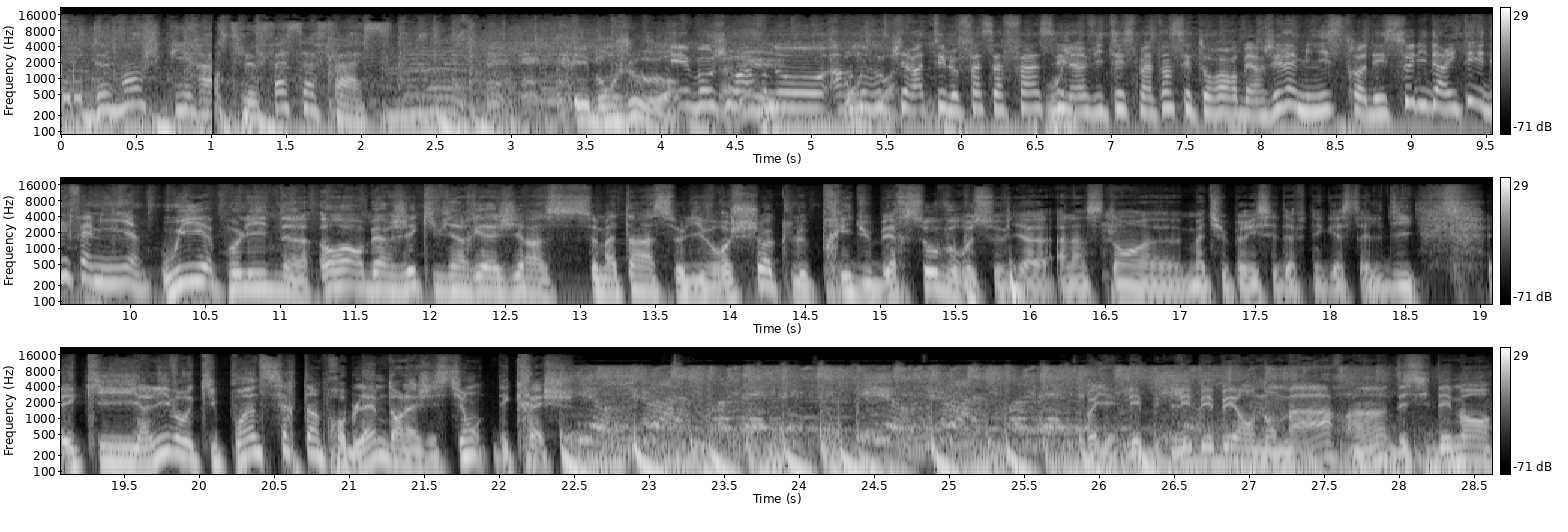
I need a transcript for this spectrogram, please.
Demanche pirate, le face-à-face. Et bonjour. Et bonjour Arnaud. Arnaud, Bonjour. vous piratez le face-à-face Oui. et l'invité ce matin, c'est Aurore Berger, la ministre des Solidarités et des Familles. Oui, Apolline, Aurore Berger qui vient réagir à ce matin à ce livre choc, Le prix du berceau. Vous receviez à, à l'instant euh, Mathieu Péris et Daphné Gastaldi, et qui un livre qui pointe certains problèmes dans la gestion des crèches. Vous voyez, les, les bébés en ont marre. Hein. Décidément,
